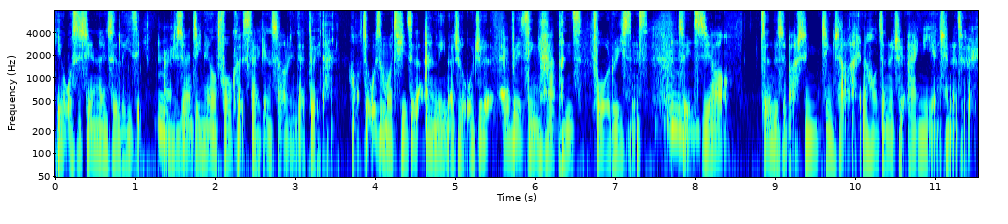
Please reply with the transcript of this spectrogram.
因为我是先认识 Lizzy，哎、嗯，虽然今天有 focus 在跟少年在对谈。好，这为什么我提这个案例呢？就我觉得 everything happens for reasons，、嗯、所以只要真的是把心静下来，然后真的去爱你眼前的这个人，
